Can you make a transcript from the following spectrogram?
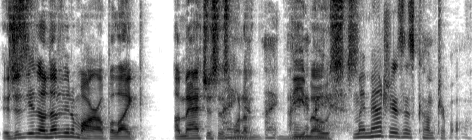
it's just you know nothing tomorrow but like a mattress is I one know- of I- the I- I- most my mattress is comfortable.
